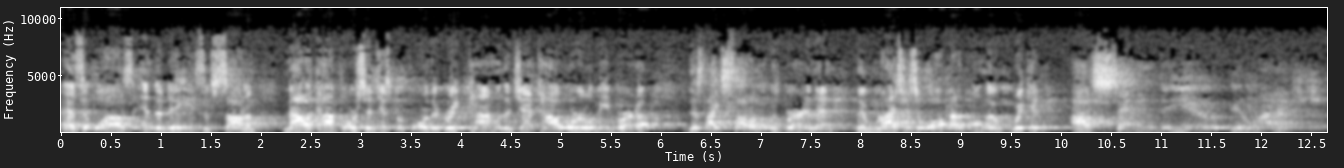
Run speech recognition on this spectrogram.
as it was in the days of Sodom, Malachi 4 said just before the great time when the Gentile world will be burned up, just like Sodom it was burned, and then the righteous will walk out upon the wicked, I'll send to you Elijah,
